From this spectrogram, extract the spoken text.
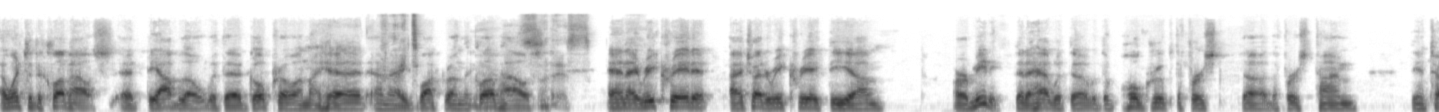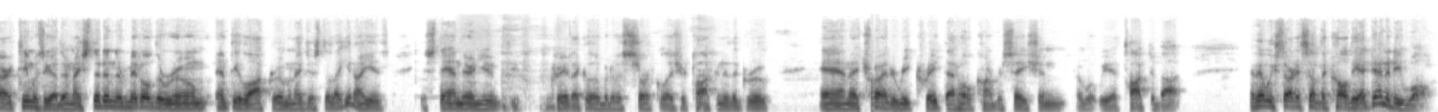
I went to the clubhouse at Diablo with a GoPro on my head, and right. I walked around the clubhouse, yes. and I recreated. I tried to recreate the um, our meeting that I had with the with the whole group the first uh, the first time the entire team was together, and I stood in the middle of the room, empty locker room, and I just did like you know you you stand there and you, you create like a little bit of a circle as you're talking to the group, and I tried to recreate that whole conversation what we had talked about, and then we started something called the identity wall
